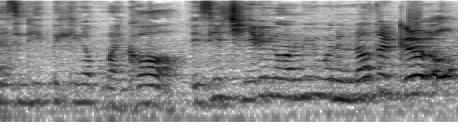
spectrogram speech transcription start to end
Why isn't he picking up my call? Is he cheating on me with another girl?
